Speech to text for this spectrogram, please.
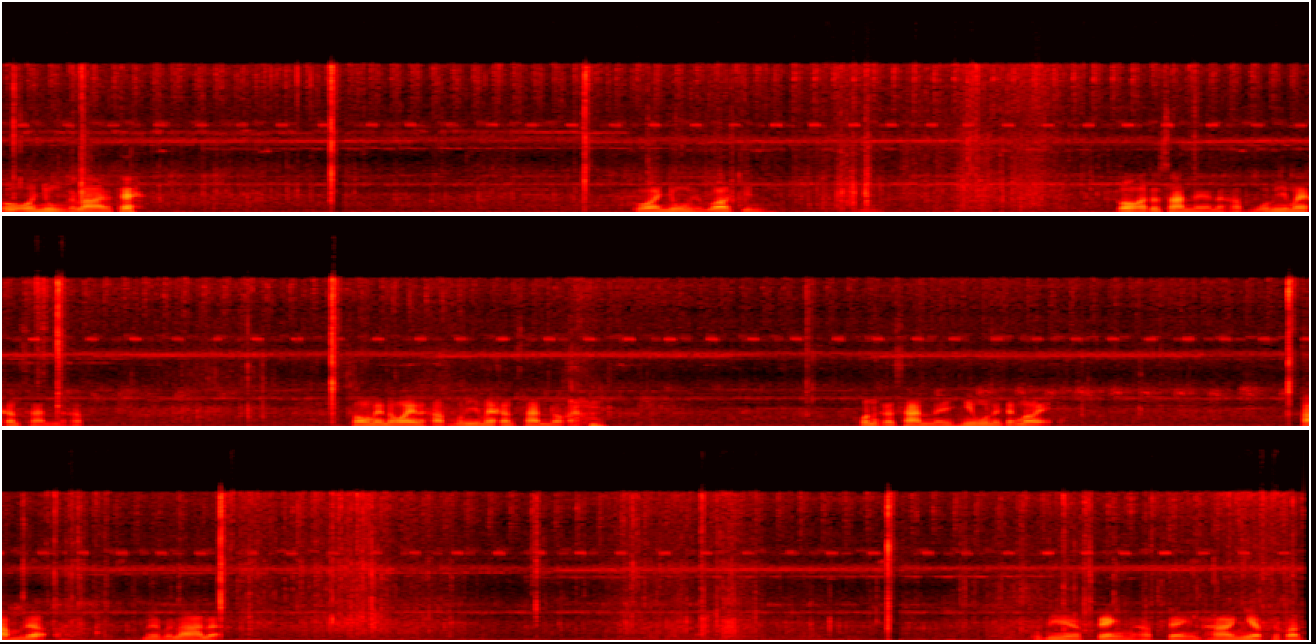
โอ้ยุ่งกับลายแท้ก็ว่ายุ่งเห็นว่ากินก็อาจจะสั่นแน่นะครับผมมีไม้กันสั่นนะครับช่องน้อยๆนะครับผมมีไม้กันสั่นดอก คนกับสั่นในหิวหน่อยจักหน้อยขำแล้วไม่เวลาแล้วตอนนี้แต่งนะครับ แต่งท่าเงียบซะก่อน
